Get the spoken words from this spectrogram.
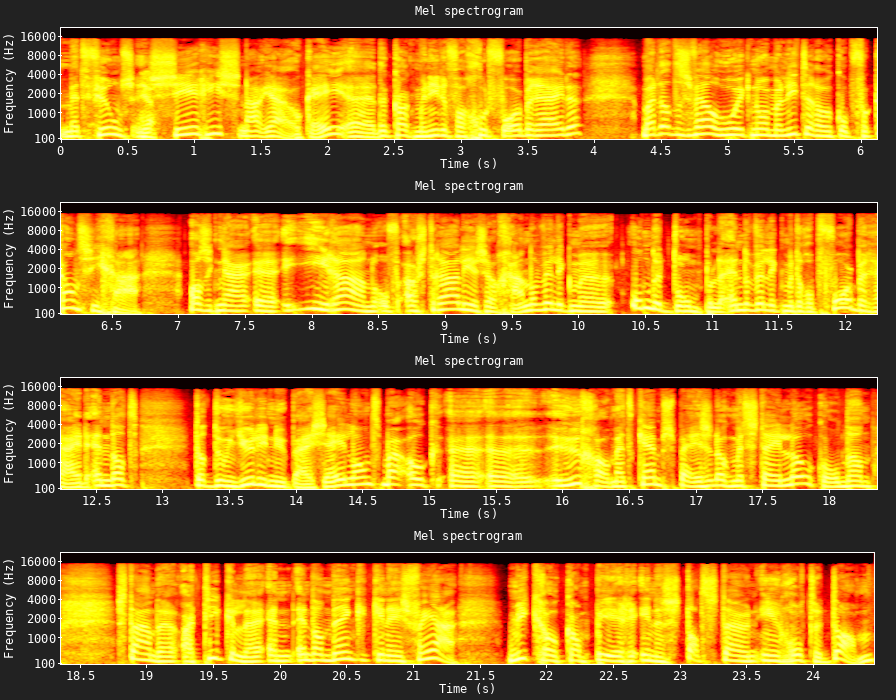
met films en ja. series. Nou ja, oké, okay, dan kan ik me in ieder geval goed voorbereiden. Maar dat is wel hoe ik normaliter ook op vakantie ga. Als ik naar uh, Iran of Australië zou gaan, dan wil ik me onderdompelen en dan wil ik me erop voorbereiden. En dat, dat doen jullie nu bij Zeeland, maar ook uh, uh, Hugo met Campspace en ook met Stay Local. Dan staan er artikelen en, en dan denk ik ineens van ja, microkamperen in een stadstuin in Rotterdam.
